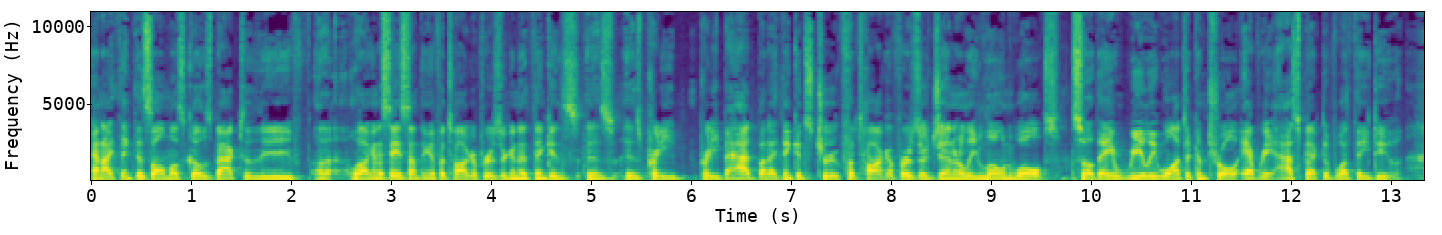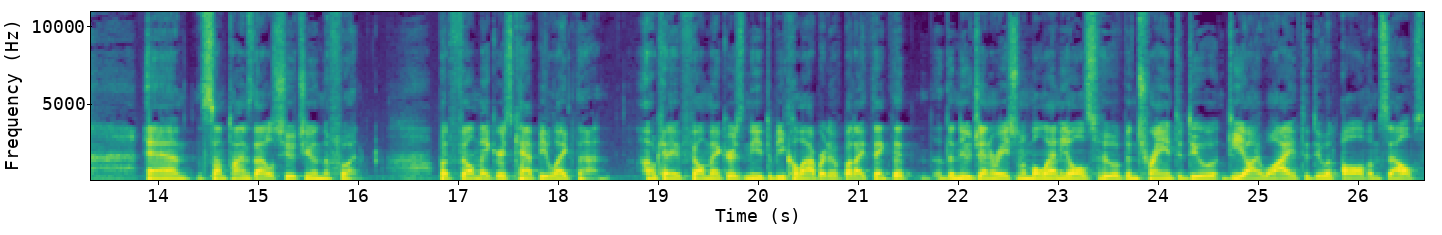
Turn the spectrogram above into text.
And I think this almost goes back to the uh, well. I'm going to say something that photographers are going to think is is is pretty pretty bad, but I think it's true. Photographers are generally lone wolves, so they really want to control every aspect of what they do, and sometimes that'll shoot you in the foot. But filmmakers can't be like that. Okay, filmmakers need to be collaborative, but I think that the new generation of millennials who have been trained to do DIY, to do it all themselves,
